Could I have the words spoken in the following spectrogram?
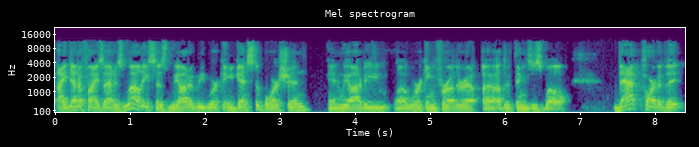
identifies that as well. He says we ought to be working against abortion and we ought to be uh, working for other, uh, other things as well. That part of it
